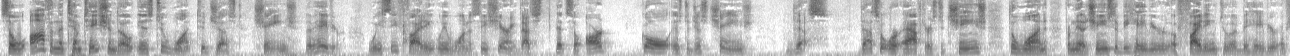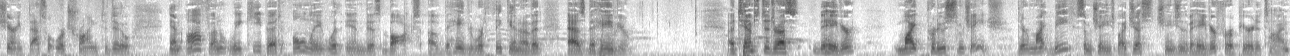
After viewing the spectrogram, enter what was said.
So often the temptation, though, is to want to just change the behavior. We see fighting, we want to see sharing. That's it. So our goal is to just change this. That's what we're after, is to change the one from the other, change the behavior of fighting to a behavior of sharing. That's what we're trying to do. And often we keep it only within this box of behavior. We're thinking of it as behavior. Attempts to address behavior might produce some change. There might be some change by just changing the behavior for a period of time.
